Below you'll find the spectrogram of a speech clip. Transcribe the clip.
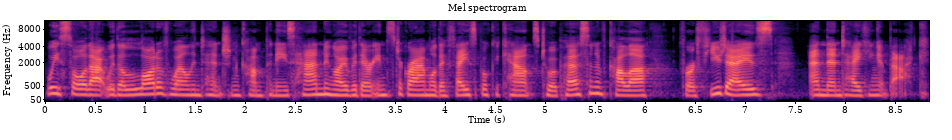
we saw that with a lot of well intentioned companies handing over their Instagram or their Facebook accounts to a person of color for a few days and then taking it back.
